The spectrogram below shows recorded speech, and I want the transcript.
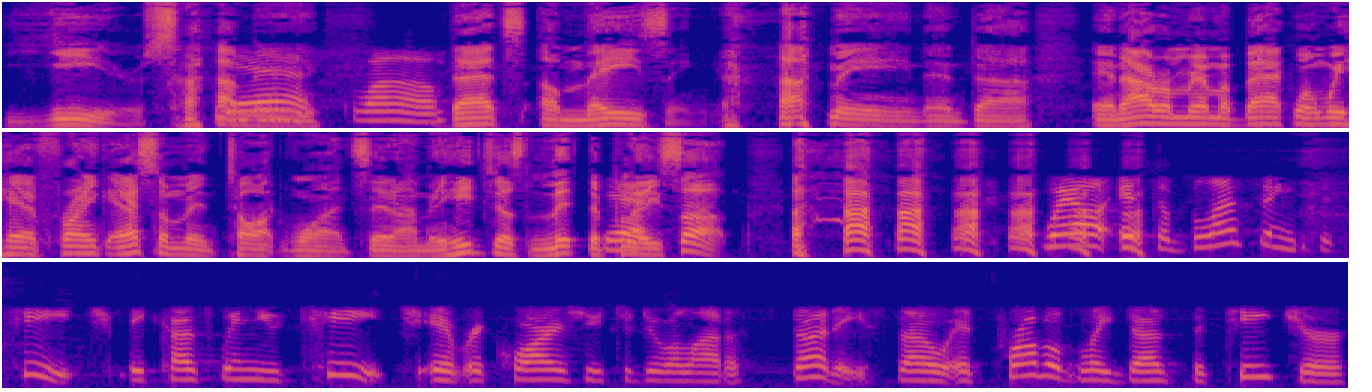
years. I yes, mean, wow, that's amazing. I mean, and uh, and I remember back when we had Frank Esserman taught once, and I mean, he just lit the yes. place up. well, it's a blessing to teach because when you teach, it requires you to do a lot of study. So it probably does the teacher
